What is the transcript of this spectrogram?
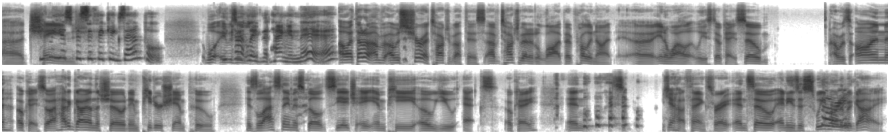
uh, change. Give me a specific example. Well, it you was can't a, leave it hanging there. Oh, I thought I, I, was sure I talked about this. I've talked about it a lot, but probably not uh, in a while at least. Okay, so I was on. Okay, so I had a guy on the show named Peter Champoux. His last name is spelled C H A M P O U X. Okay, and so, yeah, thanks. Right, and so and he's a sweetheart Sorry. of a guy.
